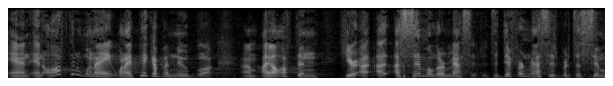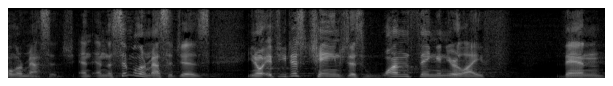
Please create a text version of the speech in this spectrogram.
And, and often when I, when I pick up a new book, um, I often hear a, a, similar message. It's a different message, but it's a similar message. And, and the similar message is you know, if you just change this one thing in your life, then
